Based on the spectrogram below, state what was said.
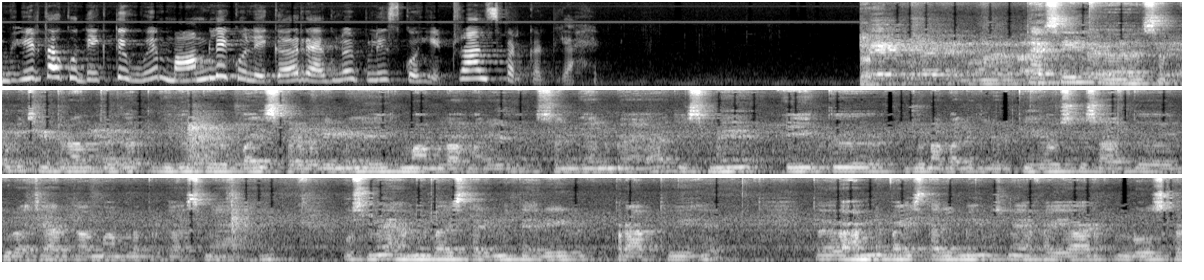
गंभीरता को देखते हुए मामले को लेकर रेगुलर पुलिस को ही ट्रांसफ़र कर दिया है। तहसील सतपुली क्षेत्र अंतर्गत विगत 22 फरवरी में एक मामला हमारे संज्ञान में आया, जिसमें एक जो नाबालिग लड़की है, उसके साथ दुराचार का मामला प्रकाश में आया है। उसमें हमें 22 तारीख में तहरीर प्राप्त हुई है। तो हमने 22 तारीख में उसमें एफआईआर क्लोज कर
